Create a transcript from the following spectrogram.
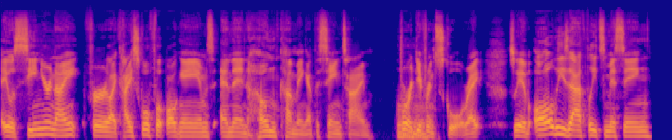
It was senior night for like high school football games and then homecoming at the same time for mm-hmm. a different school, right? So we have all these athletes missing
